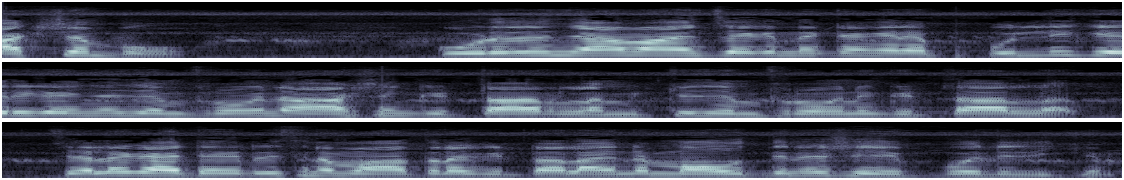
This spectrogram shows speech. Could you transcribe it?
ആക്ഷൻ പോകും കൂടുതലും ഞാൻ വാങ്ങിച്ചേക്കുന്നൊക്കെ അങ്ങനെ പുല്ല് കയറി കഴിഞ്ഞാൽ ജംഫ്രോങ്ങിന് ആശം കിട്ടാറില്ല. മിക്ക ജംഫ്രോങ്ങിനും കിട്ടാറില്ല. ചില കാറ്റഗറീസിന് മാത്രമേ കിട്ടാറില്ല അതിന്റെ മൗത്തിന്റെ ഷേപ്പ് പോലെ ഇരിക്കും.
